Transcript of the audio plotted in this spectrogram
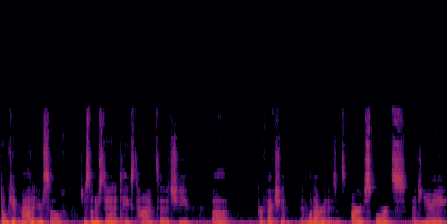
don't get mad at yourself. Just understand it takes time to achieve uh, perfection in whatever it is. It's art, sports, engineering,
